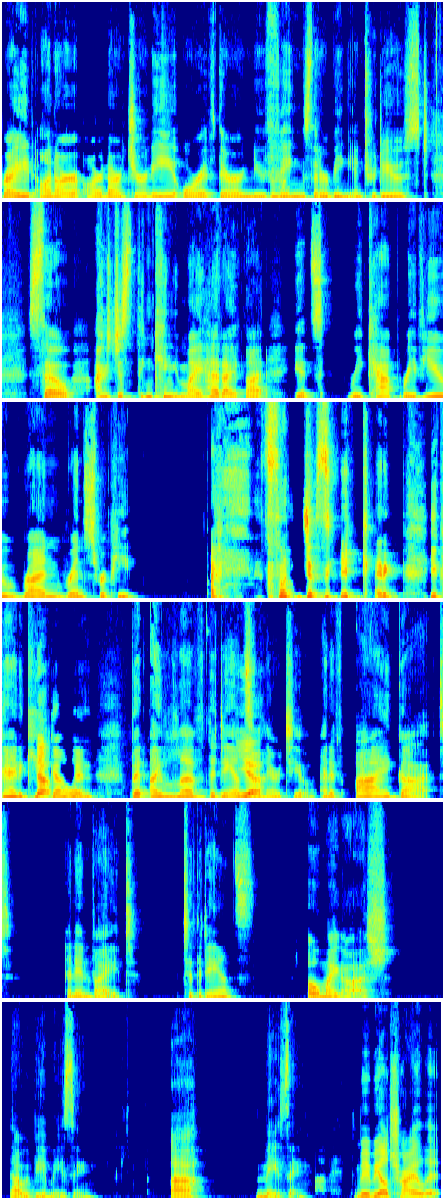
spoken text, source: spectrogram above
right? On our on our journey or if there are new Mhm. things that are being introduced. So, I was just thinking in my head I thought it's recap, review, run, rinse, repeat. I mean, it's like just you kind of you kind of keep Yep. going. But I love the dance Yeah. in there too. And if I got an invite to the dance, oh my gosh, that would be amazing. Uh, Amazing. Maybe I'll trial it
